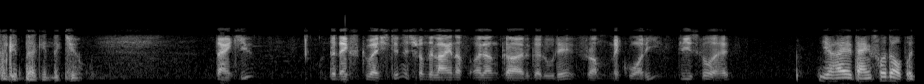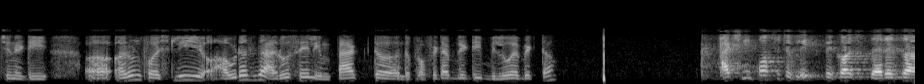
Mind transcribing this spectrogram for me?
I'll get back in the queue. Thank you. The next question is from the line of Alankar Garude from Macquarie. Please go ahead. Yeah, hi. Thanks for the opportunity. Uh, Arun, firstly, how does the Arrow sale impact uh, the profitability below EBITDA? Actually, positively, because there is a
